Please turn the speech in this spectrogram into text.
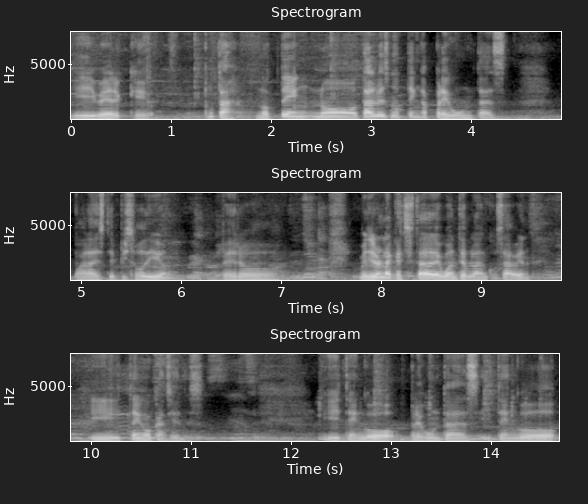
y ver que, puta, no, ten, no tal vez no tenga preguntas para este episodio, pero me dieron la cachetada de guante blanco, ¿saben? Y tengo canciones. Y tengo preguntas y tengo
